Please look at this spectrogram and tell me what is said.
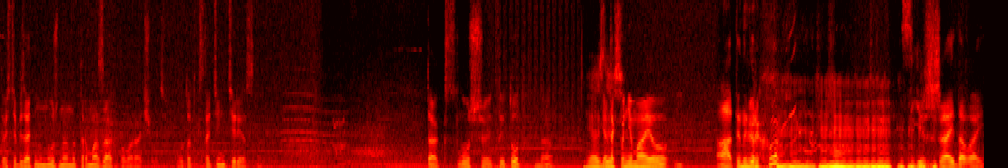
То есть обязательно нужно на тормозах поворачивать. Вот это, кстати, интересно. Так, слушай, ты тут, да? Я Я так здесь. понимаю... и- А, ты наверху? Съезжай давай.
